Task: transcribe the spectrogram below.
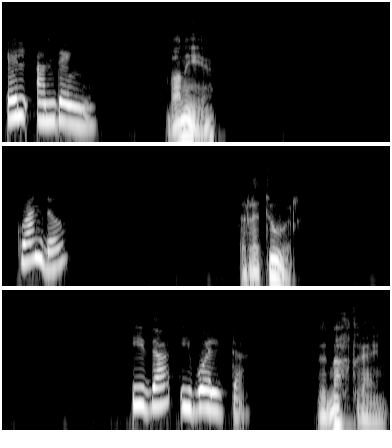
El andén. Wanneer? ¿Cuándo? Retour. Ida y vuelta. De nachttrein.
